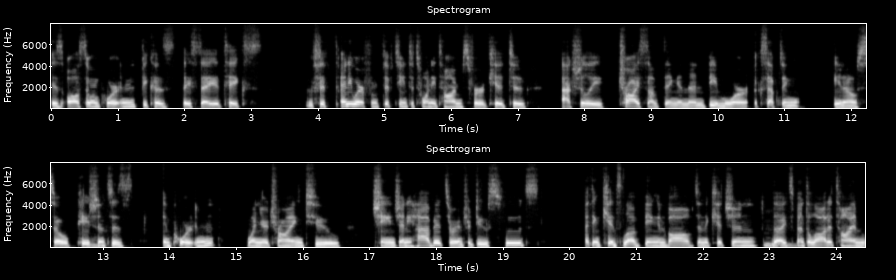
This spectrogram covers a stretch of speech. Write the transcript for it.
is also important because they say it takes 50, anywhere from 15 to 20 times for a kid to actually try something and then be more accepting, you know. So patience yeah. is important when you're trying to change any habits or introduce foods. I think kids love being involved in the kitchen. Mm-hmm. I spent a lot of time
